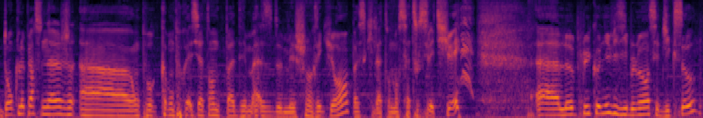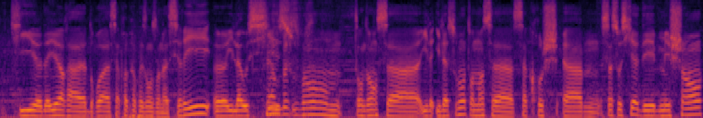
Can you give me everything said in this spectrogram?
Donc le personnage a, on comme on pourrait s'y attendre, pas des masses de méchants récurrents parce qu'il a tendance à tous les tuer. Euh, le plus connu visiblement c'est Jigsaw qui euh, d'ailleurs a droit à sa propre présence dans la série. Euh, il a aussi souvent tendance à, il, il a souvent tendance à s'accrocher, à s'associer à des méchants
